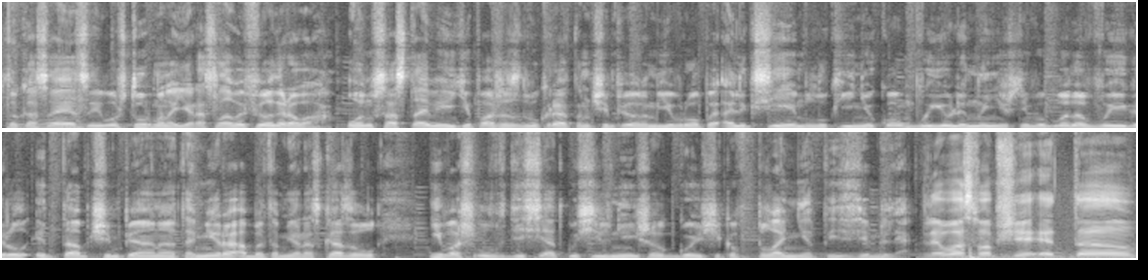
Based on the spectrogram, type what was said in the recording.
Что касается его штурмана Ярослава Федорова, он в составе экипажа с двукратным чемпионом Европы Алексеем Лукьянюком в июле нынешнего года выиграл этап чемпионата мира, об этом я рассказывал, и вошел в десятку сильнейших гонщиков планеты Земля. Для вас вообще это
